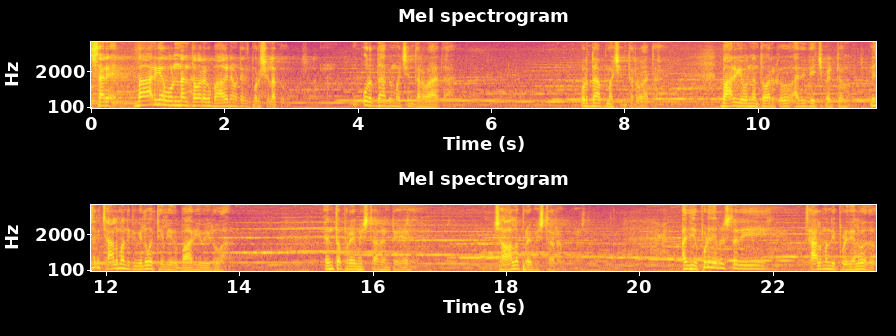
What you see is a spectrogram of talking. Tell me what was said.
సరే భార్య ఉన్నంత వరకు బాగానే ఉంటుంది పురుషులకు. వృద్ధాప్యం వచ్చిన తర్వాత. వృద్ధాప్యం వచ్చిన తర్వాత భార్య ఉన్నంత వరకు అది తెచ్చిపెట్టడం. నిజంగా చాలామందికి విలువ తెలియదు భార్య విలువ. ఎంత ప్రేమిస్తారంటే చాలా ప్రేమిస్తారు. అది ఎప్పుడు తెలుస్తుంది? చాలామంది ఇప్పుడు తెలియదు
